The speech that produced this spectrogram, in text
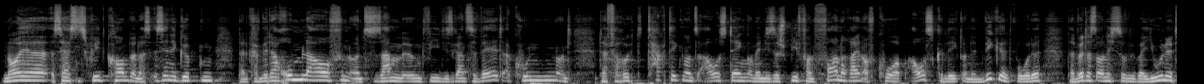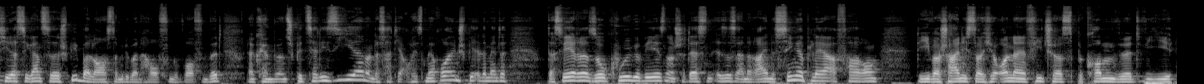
neue Assassin's Creed kommt und das ist in Ägypten, dann können wir da rumlaufen und zusammen irgendwie diese ganze Welt erkunden und da verrückte Taktiken uns ausdenken. Und wenn dieses Spiel von vornherein auf Koop ausgelegt und entwickelt wurde, dann wird das auch nicht so wie bei Unity, dass die ganze Spielbalance damit über den Haufen geworfen wird. Und dann können wir uns spezialisieren und das hat ja auch jetzt mehr Rollenspielelemente. Das wäre so cool gewesen und stattdessen ist es eine reine Singleplayer-Erfahrung, die wahrscheinlich solche Online-Features bekommen wird, wie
